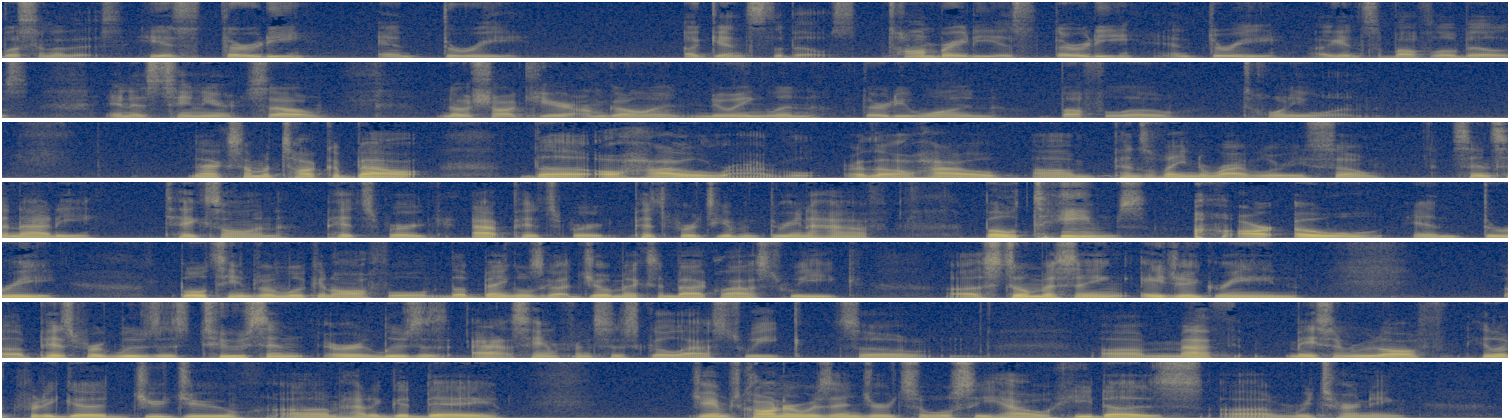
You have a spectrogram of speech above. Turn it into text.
listen to this. He is thirty and three against the Bills. Tom Brady is 30 and 3 against the Buffalo Bills in his tenure. So, no shock here. I'm going New England 31, Buffalo 21. Next, I'm going to talk about the Ohio rival or the Ohio um, Pennsylvania rivalry. So, Cincinnati takes on Pittsburgh at Pittsburgh. Pittsburgh's given three and a half. Both teams are 0 and 3 both teams are looking awful. The Bengals got Joe Mixon back last week. Uh, still missing AJ Green. Uh, Pittsburgh loses two San, or loses at San Francisco last week. So um, Math, Mason Rudolph he looked pretty good. Juju um, had a good day. James Conner was injured, so we'll see how he does um, returning.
